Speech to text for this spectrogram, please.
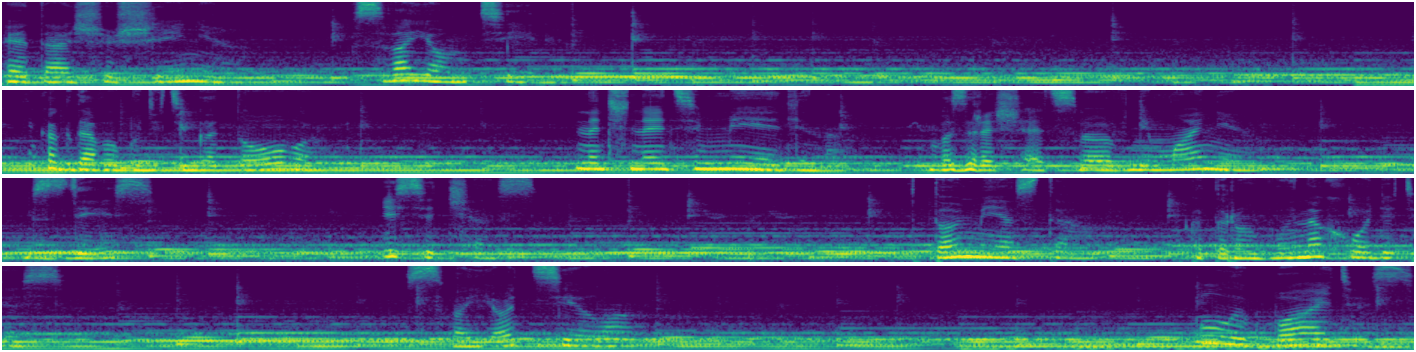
это ощущение в своем теле. И когда вы будете готовы, начинайте медленно возвращать свое внимание здесь и сейчас, в то место, в котором вы находитесь, в свое тело. Улыбайтесь,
